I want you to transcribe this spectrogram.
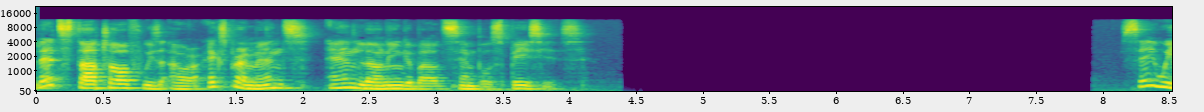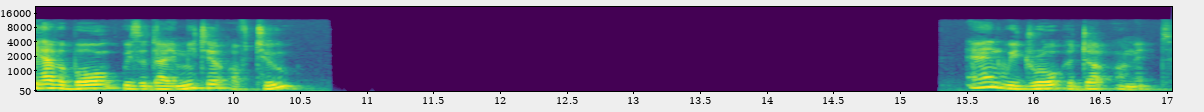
Let's start off with our experiments and learning about sample spaces. Say we have a ball with a diameter of 2 and we draw a dot on it.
